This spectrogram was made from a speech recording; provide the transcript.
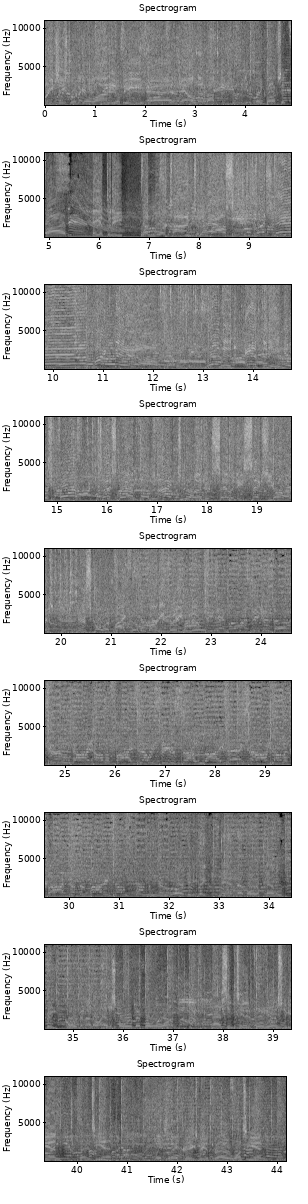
Reaches toward the goal line. He'll be at, down at about play clock's at 5. Anthony, one more time to the house. Touchdown, Pikeville! Brenden Anthony, his fourth touchdown of the night, 276 yards. Your score, Pikeville 33, Boyle County beat Corbin. I don't have a score, but Boyle won. Pass intended for Wilson again. That 10. Grigsby to throw once again.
